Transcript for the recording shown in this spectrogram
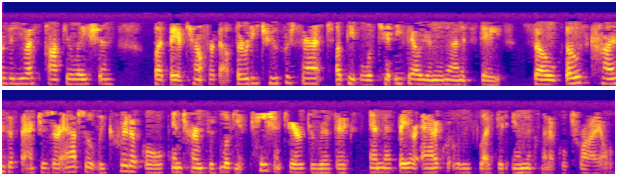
of the U.S. population, but they account for about 32% of people with kidney failure in the United States. So those kinds of factors are absolutely critical in terms of looking at patient characteristics and that they are adequately reflected in the clinical trials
